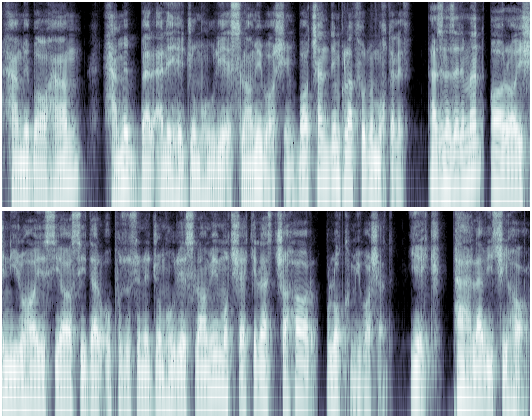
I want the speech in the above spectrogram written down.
همه با هم همه بر علیه جمهوری اسلامی باشیم با چندین پلتفرم مختلف. از نظر من آرایش نیروهای سیاسی در اپوزیسیون جمهوری اسلامی متشکل از چهار بلوک می باشد یک پهلوی‌چی ها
